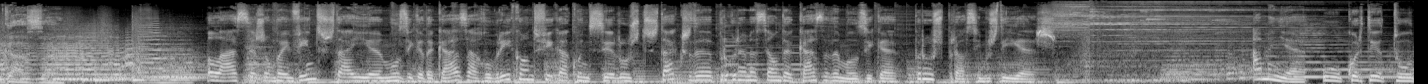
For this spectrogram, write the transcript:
da Casa. Olá, sejam bem-vindos. Está aí a Música da Casa, a rubrica onde fica a conhecer os destaques da programação da Casa da Música para os próximos dias. Amanhã, o quarteto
